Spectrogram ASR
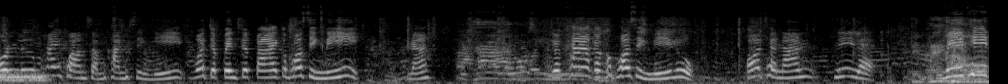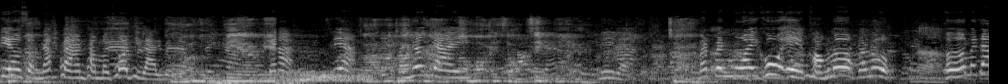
คนลืมให้ความสำคัญสิ่งนี้ว่าจะเป็นจะตายก็เพราะสิ่งนี้นะ จะฆ่าก็เพราะสิ่งนี้ลูก เพราะฉะนั้นนี่แหละ มีที่เดียวสำนักพราหมณ์ธรรมโชติทีลานหลวหังวหึงเมียมีเนี่ยเนี่ยสารพัมันดเรื่องใหญ่ก็เพราะไอ้สองสิ่งนี้ไงนี่แหละใช่มันเป็นมวยคู่เอกของโลกนะลูกเผลอไม่ได้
